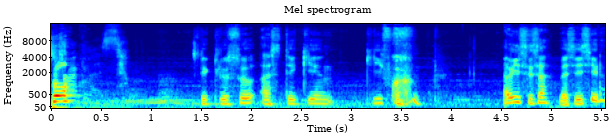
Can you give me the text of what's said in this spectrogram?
Bon. C'est que le saut Aztecan Kifra. Ah oui, c'est ça. Bah c'est ici là.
